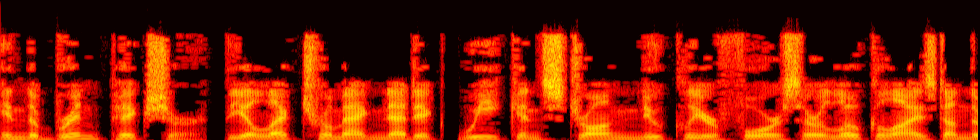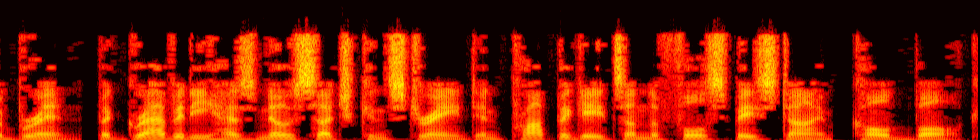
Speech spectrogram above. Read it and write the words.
In the Brane picture, the electromagnetic, weak and strong nuclear force are localized on the Brane, but gravity has no such constraint and propagates on the full spacetime, called bulk.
